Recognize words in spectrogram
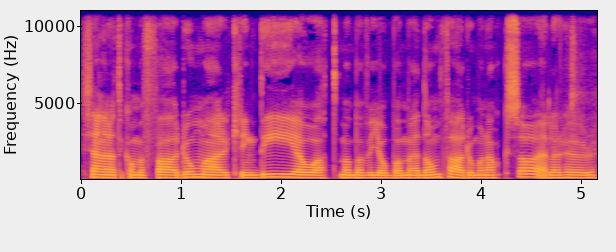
Känner du att det kommer fördomar kring det och att man behöver jobba med de fördomarna också? Eller hur?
